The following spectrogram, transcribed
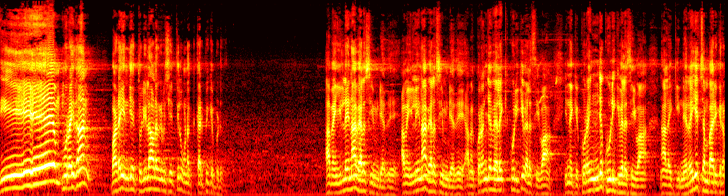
இதே முறைதான் வட இந்திய தொழிலாளர்கள் விஷயத்தில் உனக்கு கற்பிக்கப்படுது. அவன் இல்லைன்னா வேலை செய்ய முடியாது. அவன் இல்லைன்னா வேலை செய்ய முடியாது. அவன் குறைஞ்ச வேலைக்கு கூலிக்கு வேலை செய்வான். இன்னைக்கு குறைஞ்ச கூலிக்கு வேலை செய்வான். நாளைக்கு நிறைய சம்பாதிக்கிற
